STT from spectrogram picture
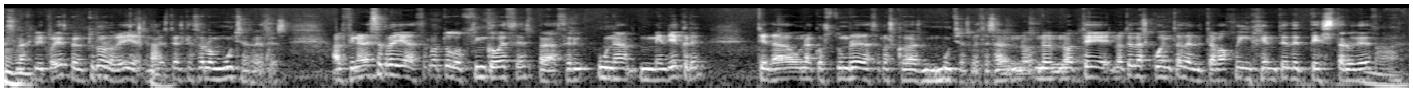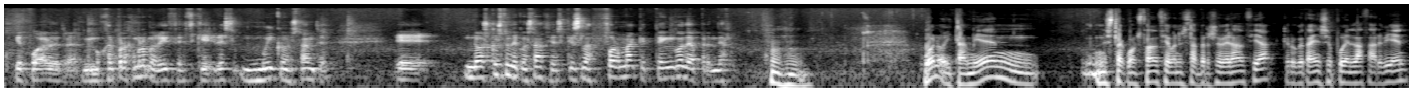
es una gilipollez, pero tú no lo veías. Entonces tienes que hacerlo muchas veces. Al final, eso trae a hacerlo todo cinco veces para hacer una mediocre te da una costumbre de hacer las cosas muchas veces. No, no, no, te, no te das cuenta del trabajo ingente de testarudez que puede haber detrás. Mi mujer, por ejemplo, me dice, es que eres muy constante. Eh, no es cuestión de constancia, es que es la forma que tengo de aprender. Bueno, y también en esta constancia o en esta perseverancia, creo que también se puede enlazar bien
